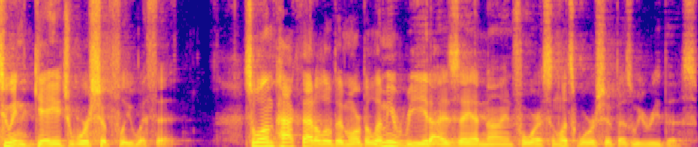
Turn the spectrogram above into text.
to engage worshipfully with it. So we'll unpack that a little bit more, but let me read Isaiah 9 for us and let's worship as we read this.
